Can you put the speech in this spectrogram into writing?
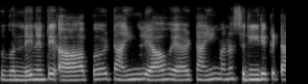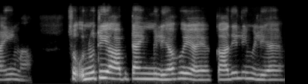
ਸੋ ਬੰਦੇ ਨੇ ਤੇ ਆਪ ਟਾਈਮ ਲਿਆ ਹੋਇਆ ਹੈ ਟਾਈਮ ਆ ਨਾ, ਸਰੀਰਕ ਟਾਈਮ ਆ। ਸੋ ਉਹਨੂੰ ਤੇ ਆਪ ਟਾਈਮ ਮਿਲਿਆ ਹੋਇਆ ਹੈ ਕਾਦੇ ਲਈ ਮਿਲਿਆ ਹੈ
